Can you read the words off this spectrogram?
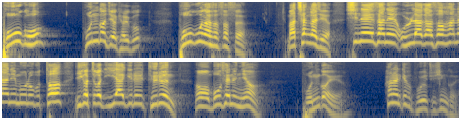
보고 본 거죠 결국. 보고 나서 썼어요. 마찬가지예요. 시내 산에 올라가서 하나님으로부터 이것저것 이야기를 들은 어, 모세는요 본 거예요. 하나님께서 보여주신 거예요.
